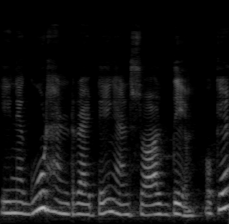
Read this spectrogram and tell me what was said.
in a good handwriting and solve them. Okay.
